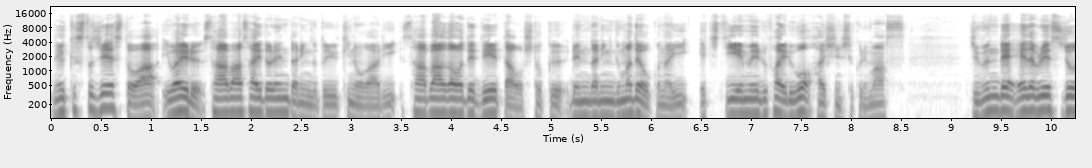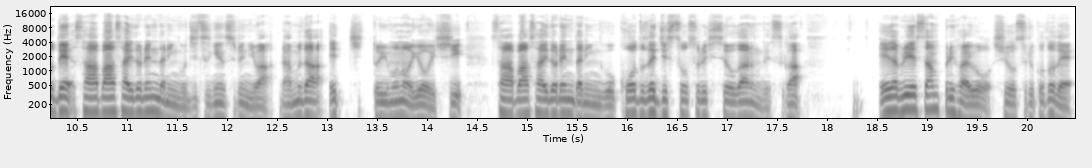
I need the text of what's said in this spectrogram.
Next.js とは、いわゆるサーバーサイドレンダリングという機能があり、サーバー側でデータを取得、レンダリングまで行い、HTML ファイルを配信してくれます。自分で AWS 上でサーバーサイドレンダリングを実現するには、ラムダエッジというものを用意し、サーバーサイドレンダリングをコードで実装する必要があるのですが、AWS Amplify を使用することで、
